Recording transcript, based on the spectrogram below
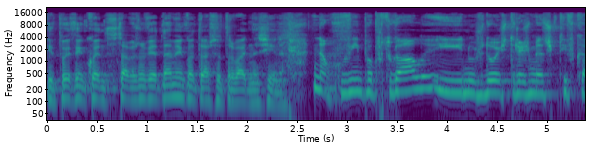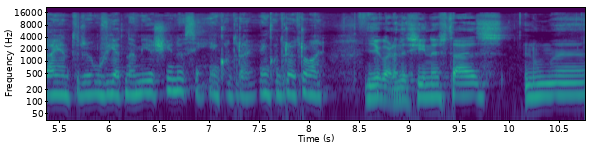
E depois, enquanto estavas no Vietnã, encontraste o trabalho na China. Não, vim para Portugal e nos dois, três meses que tive cá entre o Vietnã e a China, sim, encontrei, encontrei o trabalho. E agora na China estás numa,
